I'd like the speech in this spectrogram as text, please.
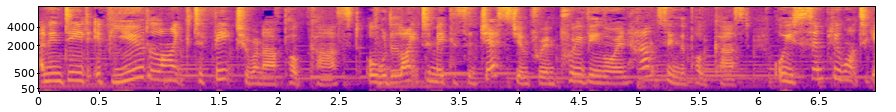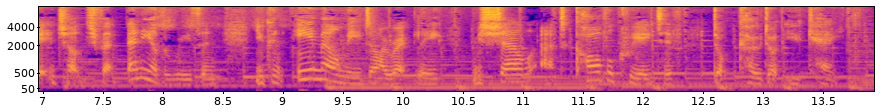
And indeed, if you'd like to feature on our podcast or would like to make a suggestion for improving or enhancing the podcast, or you simply want to get in touch for any other reason, you can email me directly, michelle at carvillcreative.co.uk.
